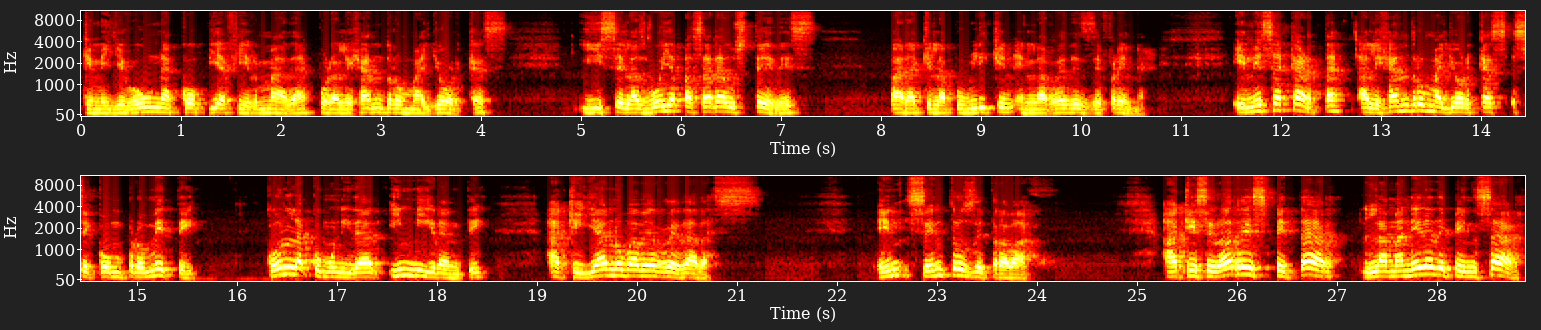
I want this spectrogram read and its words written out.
que me llegó una copia firmada por Alejandro Mallorcas y se las voy a pasar a ustedes para que la publiquen en las redes de Frena. En esa carta, Alejandro Mallorcas se compromete con la comunidad inmigrante a que ya no va a haber redadas. en centros de trabajo, a que se va a respetar la manera de pensar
